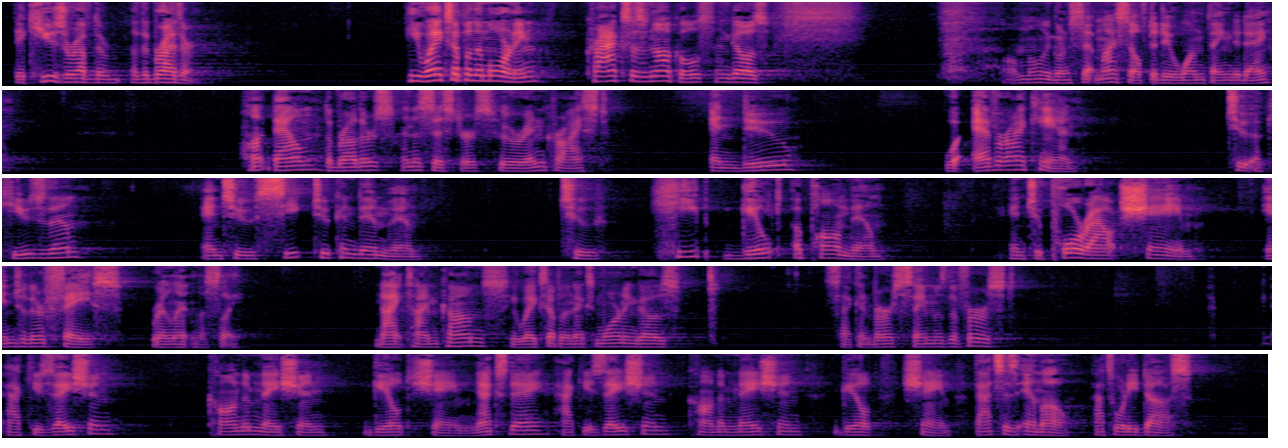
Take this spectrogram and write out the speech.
the accuser of the, of the brethren. He wakes up in the morning cracks his knuckles, and goes, I'm only going to set myself to do one thing today hunt down the brothers and the sisters who are in Christ and do whatever I can to accuse them and to seek to condemn them, to heap guilt upon them, and to pour out shame into their face relentlessly. Nighttime comes, he wakes up the next morning goes, Second verse, same as the first. Accusation, condemnation, guilt, shame. Next day, accusation, condemnation, guilt, shame. That's his MO. That's what he does.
